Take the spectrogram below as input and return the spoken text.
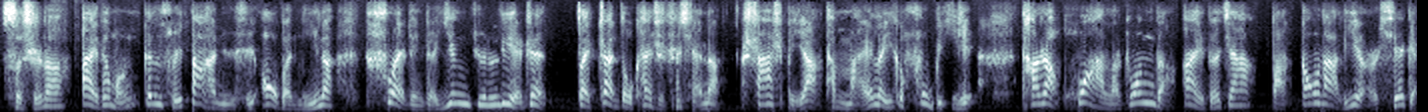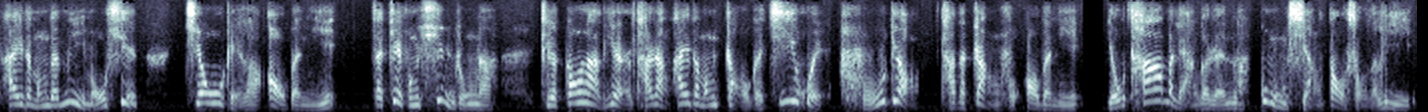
此时呢，艾德蒙跟随大女婿奥本尼呢，率领着英军列阵。在战斗开始之前呢，莎士比亚他埋了一个伏笔，他让化了妆的艾德加把高纳里尔写给埃德蒙的密谋信，交给了奥本尼。在这封信中呢。这个高纳里尔，他让埃德蒙找个机会除掉她的丈夫奥本尼，由他们两个人呢共享到手的利益。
